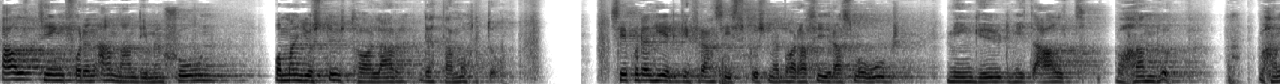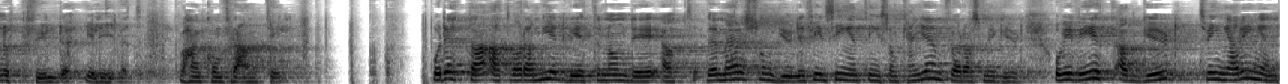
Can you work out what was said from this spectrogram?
Allting får en annan dimension om man just uttalar detta motto. Se på den helige Franciscus med bara fyra små ord. Min Gud, mitt allt, vad han, upp, vad han uppfyllde i livet, vad han kom fram till. Och detta att vara medveten om det, att vem är som Gud? Det finns ingenting som kan jämföras med Gud. Och vi vet att Gud tvingar ingen.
